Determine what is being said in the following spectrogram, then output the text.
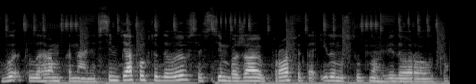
в телеграм-каналі. Всім дякую, хто дивився, всім бажаю профіта і до наступного відеоролика.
